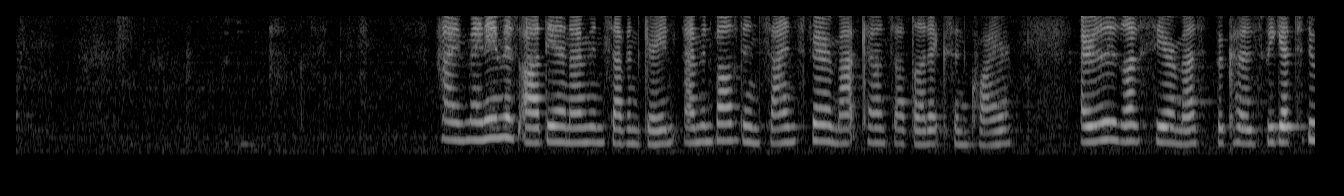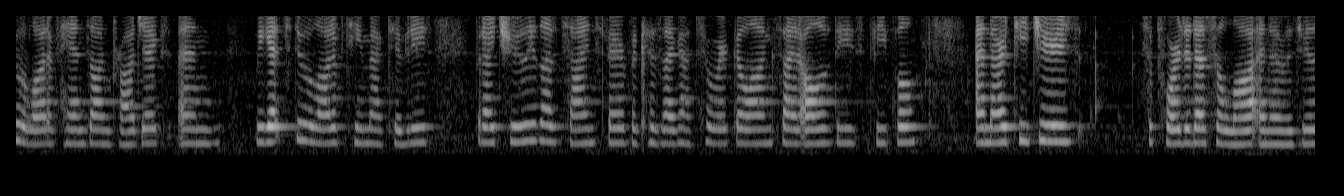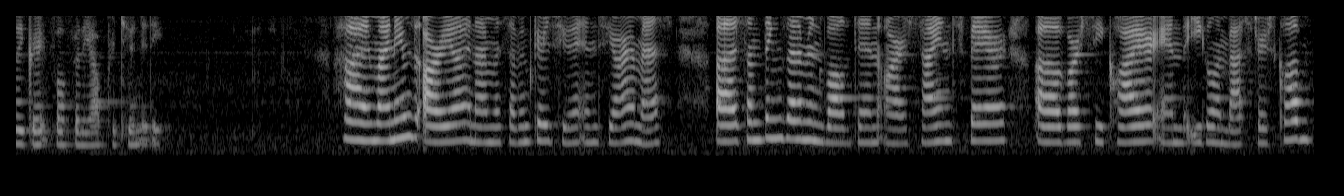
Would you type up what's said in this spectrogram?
Hi, my name is Adia and I'm in seventh grade. I'm involved in science fair, math counts, athletics, and choir. I really love CRMS because we get to do a lot of hands-on projects and we get to do a lot of team activities. But I truly loved science fair because I got to work alongside all of these people and our teachers supported us a lot and I was really grateful for the opportunity. Hi, my name is Aria, and I'm a seventh grade student in CRMS. Uh, some things that I'm involved in are science fair, uh, varsity choir, and the Eagle Ambassadors Club.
